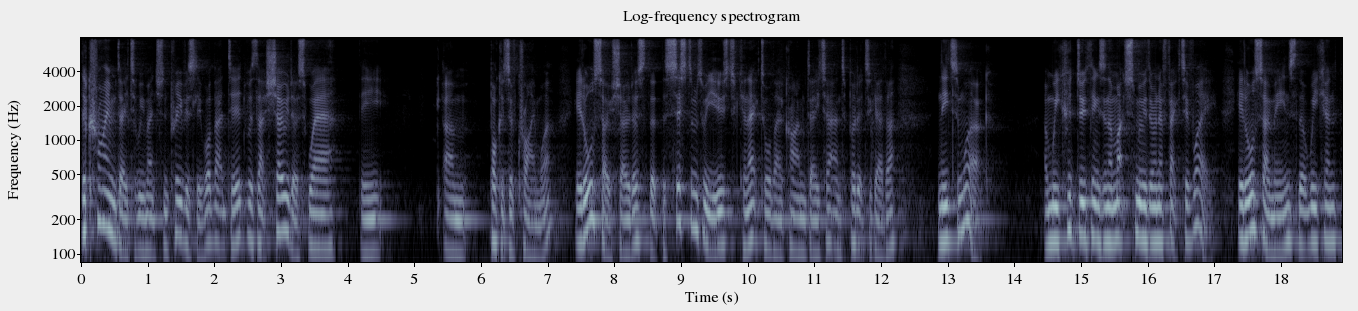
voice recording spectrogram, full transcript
The crime data we mentioned previously, what that did was that showed us where the um, pockets of crime were. It also showed us that the systems we use to connect all that crime data and to put it together need some work. And we could do things in a much smoother and effective way. It also means that we can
